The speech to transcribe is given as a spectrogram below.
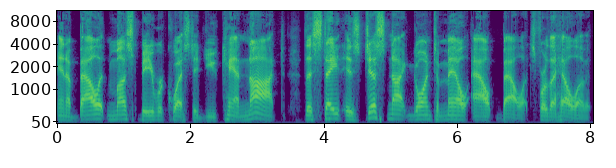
and a ballot must be requested. You cannot the state is just not going to mail out ballots for the hell of it.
